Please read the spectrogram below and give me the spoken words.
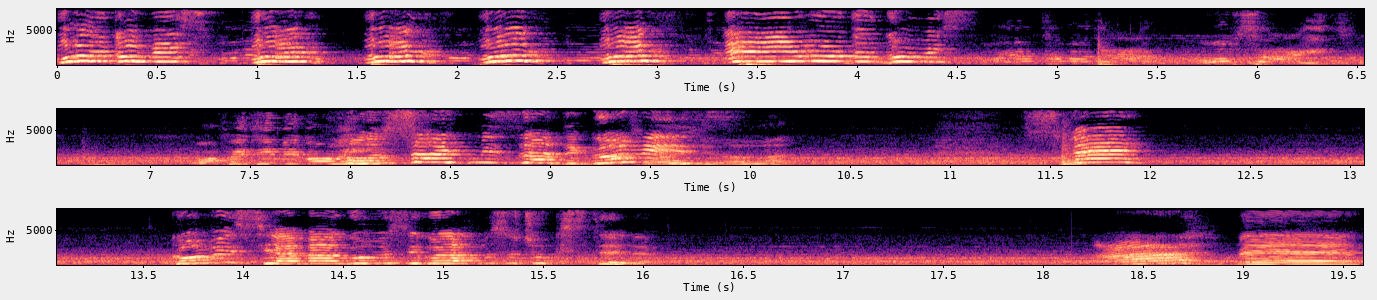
Vur gol atmasını çok isterim. Ah be!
